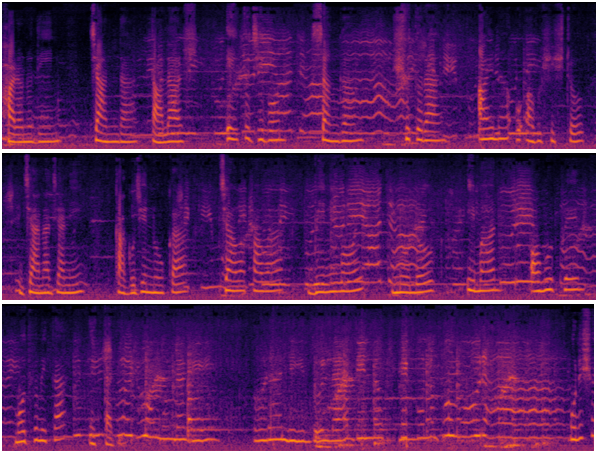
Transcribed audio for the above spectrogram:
হারানো দিন চান্দা তালাশ, এই তো জীবন, সঙ্গম, সুতরাং আয়না ও অবশিষ্ট, জানাজানি কাগজের নৌকা চাওয়া পাওয়া বিনিময় নোলক ইমান অমর প্রেম মধুমিতা ইত্যাদি। উনিশশো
